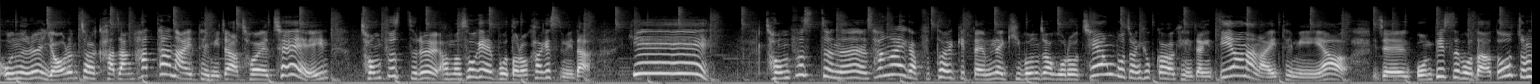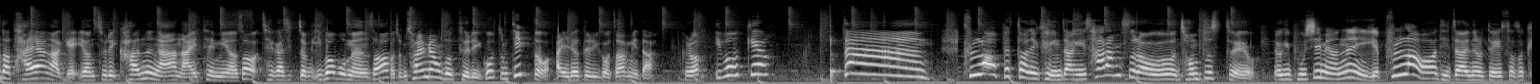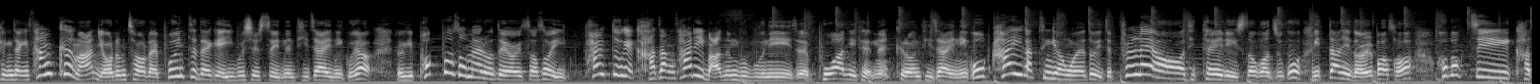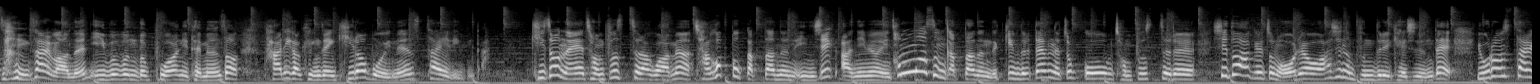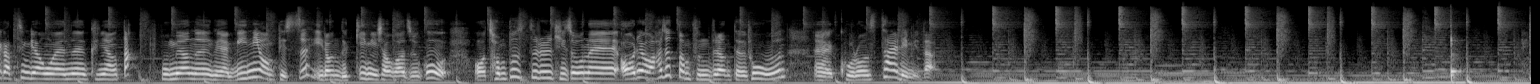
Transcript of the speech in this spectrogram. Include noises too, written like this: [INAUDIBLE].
오늘은 여름철 가장 핫한 아이템이자 저의 최애인 점프스트를 한번 소개해 보도록 하겠습니다. 예! 점프스트는 상하이가 붙어있기 때문에 기본적으로 체형 보정 효과가 굉장히 뛰어난 아이템이에요. 이제 원피스보다도 좀 더 다양하게 연출이 가능한 아이템이어서 제가 직접 입어보면서 좀 설명도 드리고 좀 팁도 알려드리고자 합니다. 그럼 입어볼게요. 짠! 플라워 패턴이 굉장히 사랑스러운 점프스트예요. 여기 보시면은 이게 플라워 디자인으로 되어 있어서 굉장히 상큼한 여름철에 포인트 되게 입으실 수 있는 디자인이고요. 여기 퍼프 소매로 되어 있어서 이 팔뚝에 가장 살이 많은 부분이 이제 보완이 되는 그런 디자인이고 하의 같은 경우에도 이제 플레어 디테일이 있어가지고 밑단이 넓어서 허벅지 가장 [LAUGHS] 살 많은 이 부분도 보완이 되면서 다리가 굉장히 길어 보이는 스타일입니다. 기존에 점프스트라고 하면 작업복 같다는 인식 아니면 겉모습 같다는 느낌들 때문에 조금 점프스트를 시도하기를 좀 어려워하시는 분들이 계시는데 이런 스타일 같은 경우에는 그냥 딱 보면은 그냥 미니 원피스 이런 느낌이셔가지고 어, 점프스트를 기존에 어려워하셨던 분들한테 좋은 예, 그런 스타일입니다.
